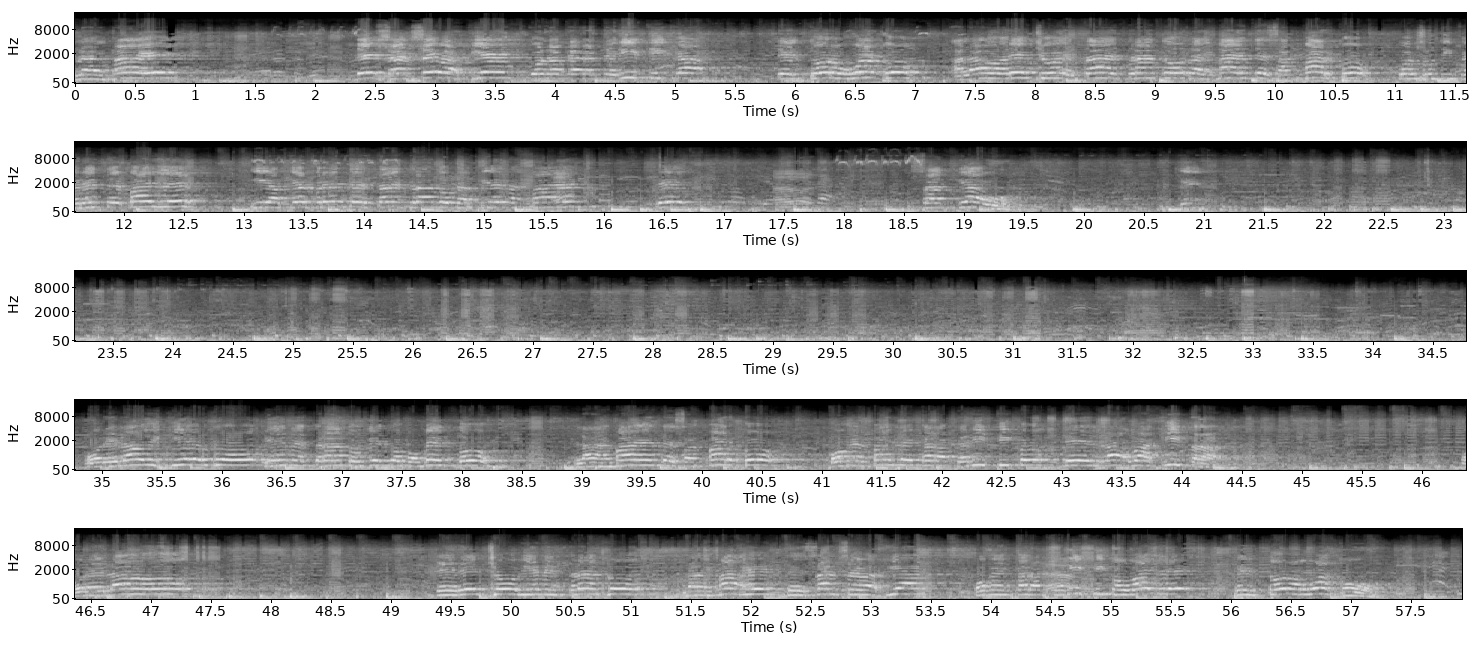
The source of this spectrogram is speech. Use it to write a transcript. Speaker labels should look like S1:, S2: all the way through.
S1: la imagen de San Sebastián con la característica del toro huaco. Al lado derecho está entrando la imagen de San Marco con sus diferentes bailes. Y aquí al frente está entrando también la imagen de Santiago. Bien. Por el lado izquierdo viene entrando en estos momentos la imagen de San Marco con el baile característico de la vaquita. Por el lado derecho viene entrando la imagen de San Sebastián con el característico baile del toro guaco.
